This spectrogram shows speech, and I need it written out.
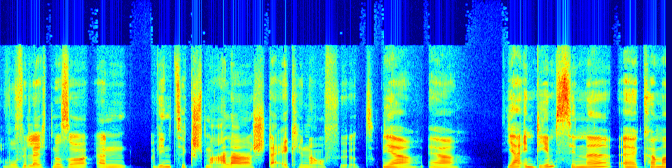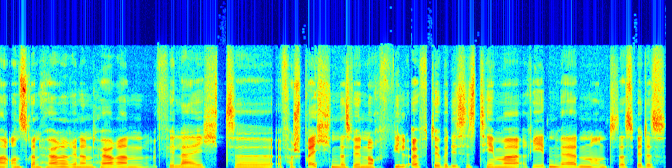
wo vielleicht nur so ein winzig schmaler Steig hinaufführt. Ja, ja. Ja, in dem Sinne äh, können wir unseren Hörerinnen und Hörern vielleicht äh, versprechen, dass wir noch viel öfter über dieses Thema reden werden und dass wir das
